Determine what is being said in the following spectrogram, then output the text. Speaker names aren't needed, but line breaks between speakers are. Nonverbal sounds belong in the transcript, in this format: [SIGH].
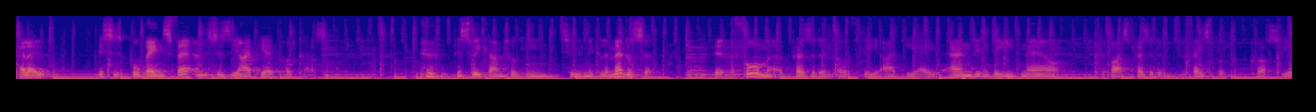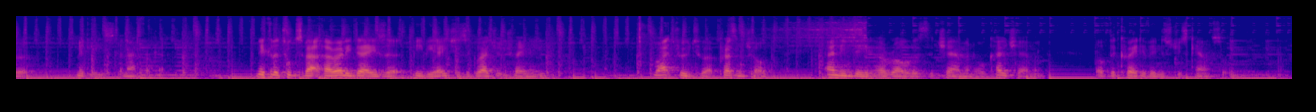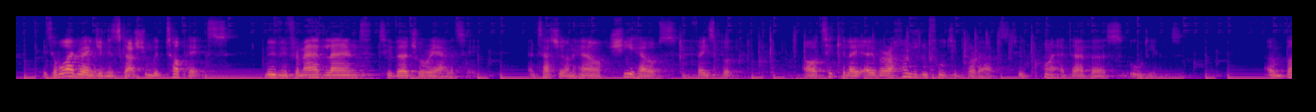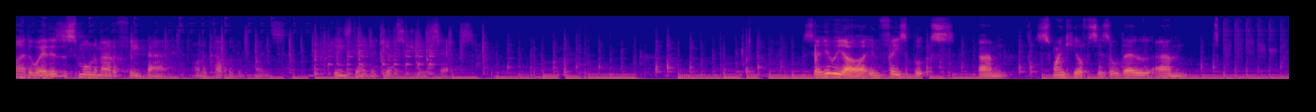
Hello, this is Paul Bainsfair, and this is the IPA podcast. [CLEARS THROAT] this week I'm talking to Nicola Mendelsohn, the former president of the IPA and indeed now the vice president for Facebook across Europe, Middle East, and Africa. Nicola talks about her early days at BBH as a graduate trainee, right through to her present job, and indeed her role as the chairman or co chairman of the Creative Industries Council. It's a wide ranging discussion with topics moving from ad land to virtual reality and touching on how she helps Facebook articulate over 140 products to quite a diverse audience. Oh, and by the way, there's a small amount of feedback on a couple of the points. Please don't adjust your sex. So here we are in Facebook's um, swanky offices, although um,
